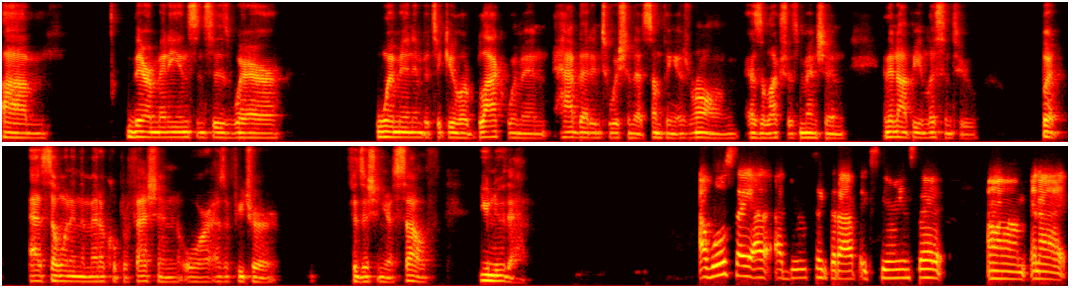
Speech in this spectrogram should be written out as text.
um, there are many instances where women, in particular Black women, have that intuition that something is wrong, as Alexis mentioned, and they're not being listened to. But as someone in the medical profession or as a future physician yourself, you knew that I will say I, I do think that I've experienced that. Um, and I,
